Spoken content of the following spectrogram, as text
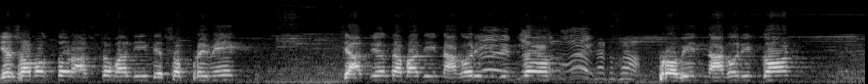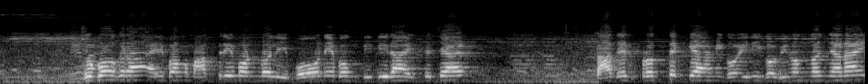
যে সমস্ত রাষ্ট্রবাদী, দেশপ্রেমিক, জাতীয়তাবাদী নাগরিক বৃন্দ প্রবীণ নাগরিকগণ, যুবকরা এবং মাতৃমণ্ডলী, বোন এবং দিদিরা এসেছেন। তাদের প্রত্যেককে আমি গৈরিক অভিনন্দন জানাই।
